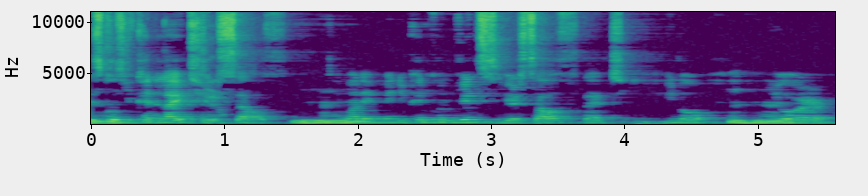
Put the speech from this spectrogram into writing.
is because you can lie to yourself. You know what I mean? You can convince yourself that you know Mhm. you're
